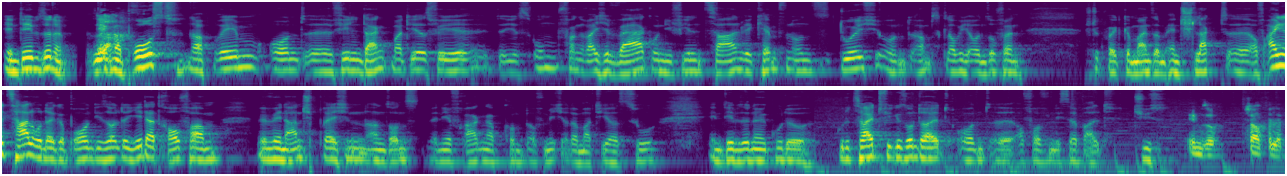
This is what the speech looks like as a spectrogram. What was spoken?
In dem Sinne, sag ja. mal Prost nach Bremen und äh, vielen Dank, Matthias, für das umfangreiche Werk und die vielen Zahlen. Wir kämpfen uns durch und haben es, glaube ich, auch insofern Stück weit gemeinsam entschlackt, äh, auf eine Zahl runtergebrochen. Die sollte jeder drauf haben, wenn wir ihn ansprechen. Ansonsten, wenn ihr Fragen habt, kommt auf mich oder Matthias zu. In dem Sinne, gute, gute Zeit, viel Gesundheit und äh, auf hoffentlich sehr bald. Tschüss. Ebenso. Ciao, Philipp.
